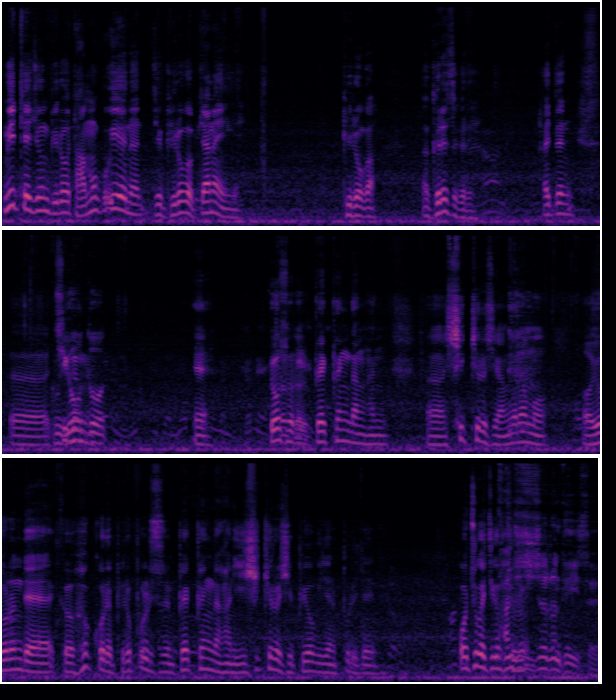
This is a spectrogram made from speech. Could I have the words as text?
밑에 준 비료 다 먹고 위에는 지금 비료가 없잖아요, 이게. 비료가. 어, 그래서 그래. 하여튼, 어, 그 지금. 요도 예. 요소를 100평당 한 어, 10kg씩 안 그러면 어, 요런데 그 흙골에 비료 뿌릴 수 있으면 100평당 한 20kg씩 비 오기 전에 뿌려줘야 돼. 고추가 지금 관수 주- 시설은 돼 있어요.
